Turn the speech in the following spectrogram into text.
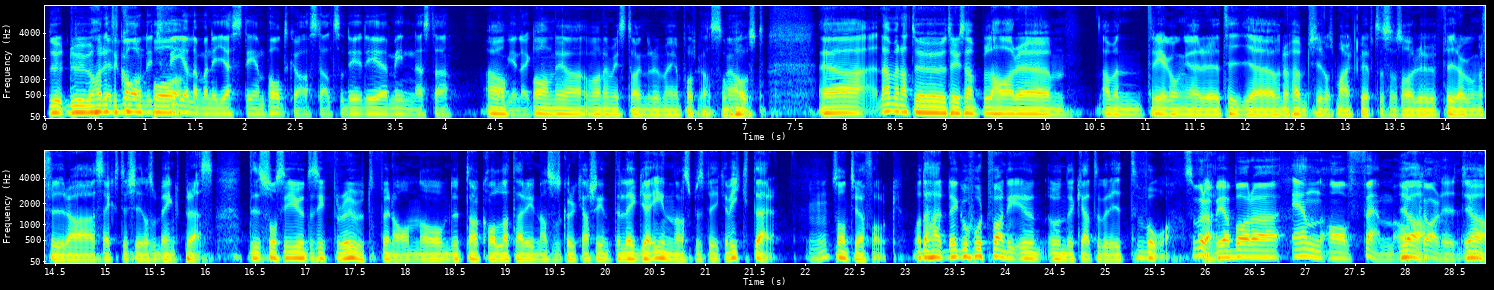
du, du har inte Ett koll vanligt på... fel när man är gäst i en podcast alltså. Det, det är min nästa Ja, vanliga, vanliga misstag när du är med i en podcast som Ja. host. Eh, nej men att du till exempel har eh, ja, men 3 gånger 10 150 kilos marklyft och så har du 4 gånger 4 60 kilos bänkpress. Det, så ser ju inte siffror ut för någon och om du inte har kollat här innan så ska du kanske inte lägga in några specifika vikter. Mhm. Sånt gör folk. Och det här det går fortfarande under kategori 2. Så vadå, vi har bara en av fem Ja, avklarade hittills? ja.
